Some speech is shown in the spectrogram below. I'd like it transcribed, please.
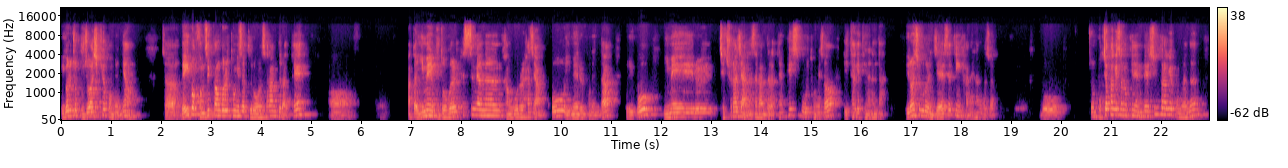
이거를 좀 구조화 시켜보면요. 자, 네이버 검색 광고를 통해서 들어온 사람들한테, 어, 아까 이메일 구독을 했으면은 광고를 하지 않고 이메일을 보낸다. 그리고 이메일을 제출하지 않은 사람들한테 페이스북을 통해서 리타게팅을 한다. 이런 식으로 이제 세팅이 가능한 거죠. 뭐, 좀 복잡하게 써놓긴 했는데, 심플하게 보면은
